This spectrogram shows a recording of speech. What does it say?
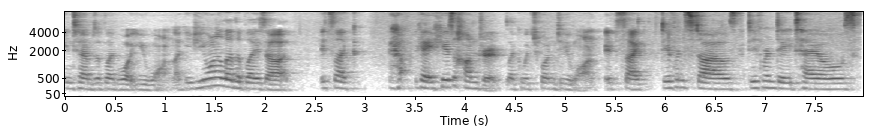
in terms of like what you want. Like if you want a leather blazer, it's like okay, here's a hundred. Like which one do you want? It's like different styles, different details,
